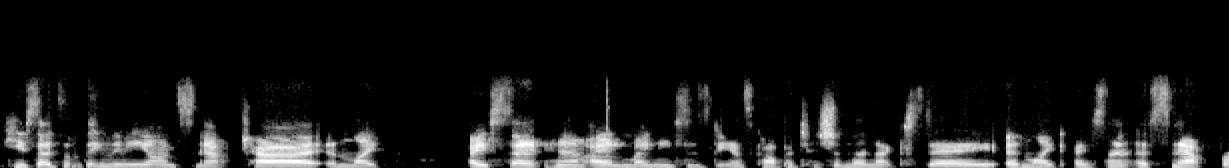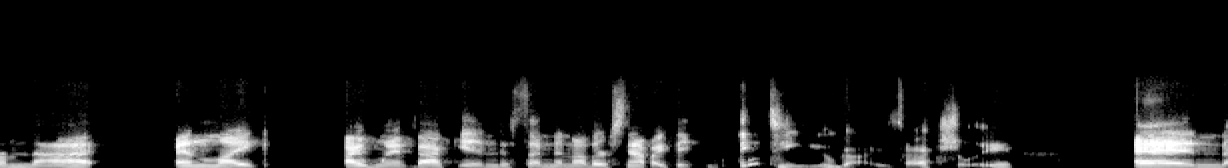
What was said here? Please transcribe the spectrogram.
he said something to me on Snapchat, and like I sent him, I had my niece's dance competition the next day, and like I sent a snap from that, and like I went back in to send another snap. I think think to you guys actually, and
